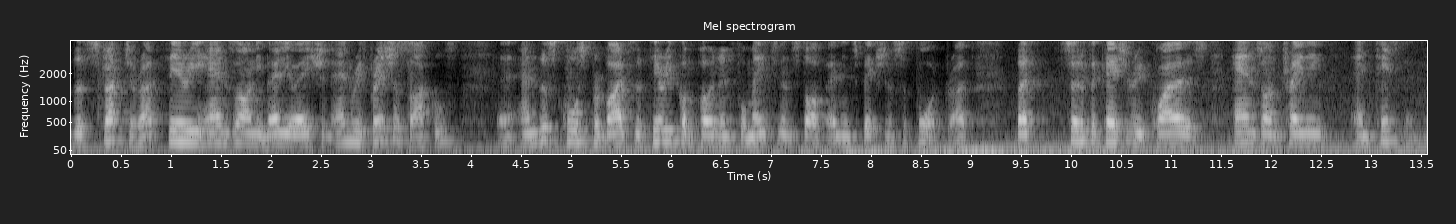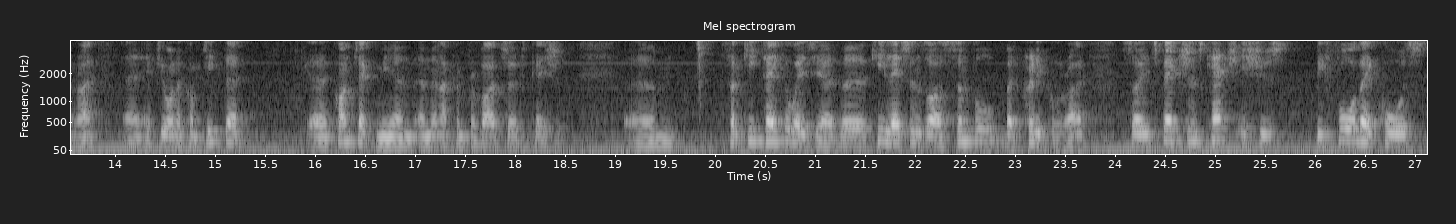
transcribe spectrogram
the structure, right? Theory, hands-on, evaluation, and refresher cycles. Uh, and this course provides the theory component for maintenance staff and inspection support, right? But certification requires hands-on training and testing, right? And if you want to complete that, uh, contact me and, and then I can provide certification. Um, some key takeaways here. The key lessons are simple but critical, right? So inspections catch issues before they cause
